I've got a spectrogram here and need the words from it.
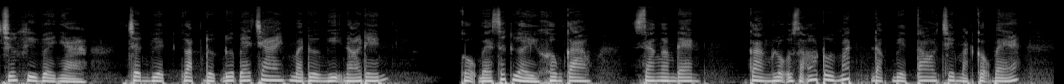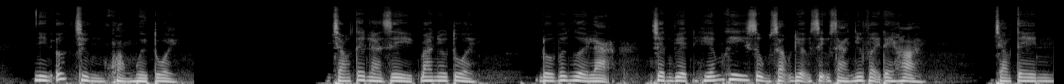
trước khi về nhà, Trần Việt gặp được đứa bé trai mà Đường Nghị nói đến. Cậu bé rất gầy, không cao, da ngăm đen, càng lộ rõ đôi mắt đặc biệt to trên mặt cậu bé, nhìn ước chừng khoảng 10 tuổi. Cháu tên là gì, bao nhiêu tuổi? Đối với người lạ, Trần Việt hiếm khi dùng giọng điệu dịu dàng như vậy để hỏi. Cháu tên,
